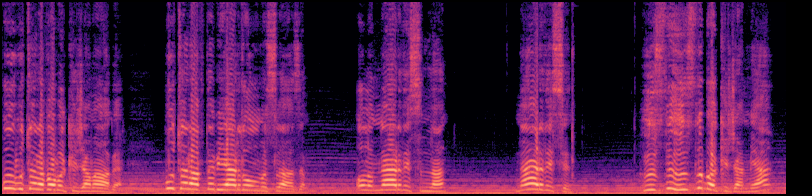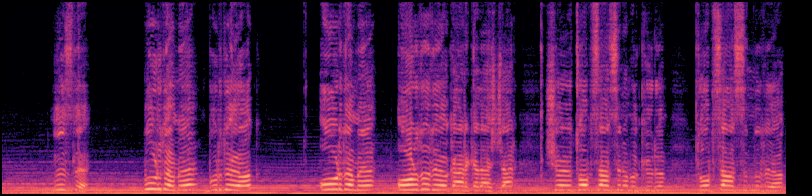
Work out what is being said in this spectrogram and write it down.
Bu bu tarafa bakacağım abi. Bu tarafta bir yerde olması lazım. Oğlum neredesin lan? Neredesin? Hızlı hızlı bakacağım ya. Hızlı. Burada mı? Burada yok. Orada mı? Orada da yok arkadaşlar. Şöyle top sahasına bakıyorum. Top sahasında da yok.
